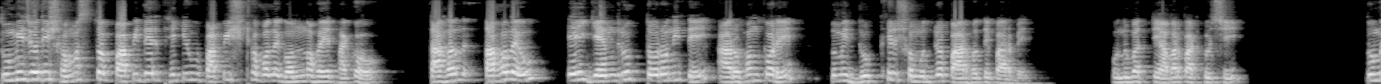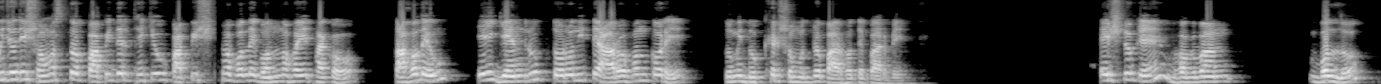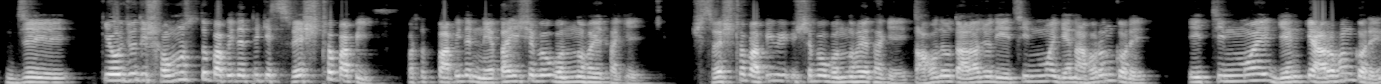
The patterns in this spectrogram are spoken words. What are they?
তুমি যদি সমস্ত পাপীদের থেকেও পাপিষ্ঠ বলে গণ্য হয়ে থাকো, তাহলে, তাহলেও এই জ্ঞানরূপ তরণীতে আরোহণ করে তুমি দুঃখের সমুদ্র পার হতে পারবে। অনুবাদটি আবার পাঠ করছি। তুমি যদি সমস্ত পাপীদের থেকেও পাপিষ্ঠ বলে গণ্য হয়ে থাকো, তাহলেও এই জ্ঞানরূপ তরণীতে আরোহণ করে তুমি দুঃখের সমুদ্র পার হতে পারবে। এই শ্লোকে ভগবান বলল যে, কেউ যদি সমস্ত পাপীদের থেকে শ্রেষ্ঠ পাপী, অর্থাৎ পাপীদের নেতা হিসেবেও গণ্য হয়ে থাকে শ্রেষ্ঠ পাপী হিসেবেও গণ্য হয়ে থাকে, তাহলেও তারা যদি এই চিন্ময় জ্ঞান আহরণ করে, এই চিন্ময় জ্ঞানকে আরোহণ করে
